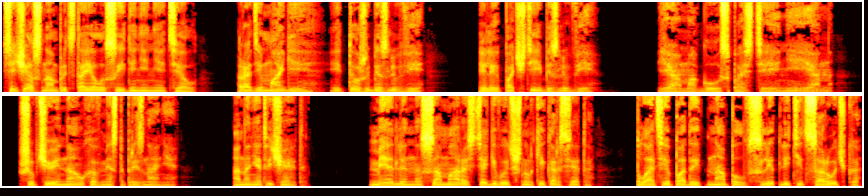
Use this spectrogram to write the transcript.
Сейчас нам предстояло соединение тел. Ради магии и тоже без любви. Или почти без любви. «Я могу спасти Ниен», — шепчу ей на ухо вместо признания. Она не отвечает. Медленно сама растягивает шнурки корсета. Платье падает на пол, вслед летит сорочка.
